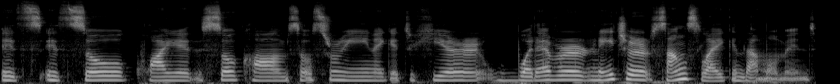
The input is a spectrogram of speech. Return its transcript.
it's it's so quiet so calm so serene. I get to hear whatever nature sounds like in that moment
